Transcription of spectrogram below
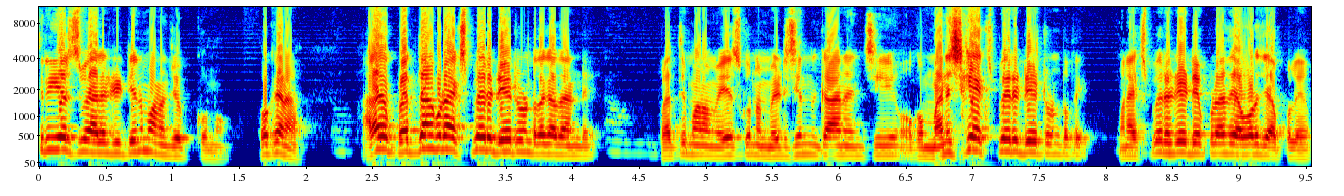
త్రీ ఇయర్స్ వ్యాలిడిటీ అని మనం చెప్పుకున్నాం. ఓకేనా? అలాగే పెద్ద కూడా ఎక్స్పైరీ డేట్ ఉంటుంది కదండి. ప్రతి మనం వేసుకున్న మెడిసిన్ కానించి ఒక మనిషికి ఎక్స్పైరీ డేట్ ఉంటుంది. మన ఎక్స్పైరీ డేట్ ఎప్పుడైతే ఎవరు చెప్పలేం.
